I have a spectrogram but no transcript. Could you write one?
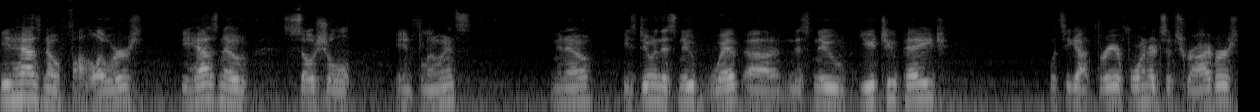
he has no followers. He has no social influence. You know he's doing this new web uh, this new youtube page. What's he got three or four hundred subscribers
